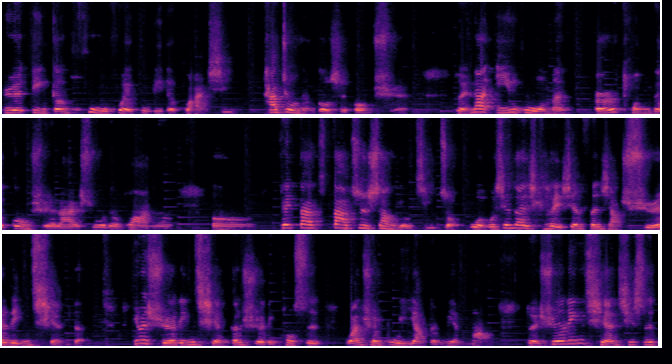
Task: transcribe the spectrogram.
约定跟互惠互利的关系，它就能够是共学。对，那以我们儿童的共学来说的话呢，呃，可以大大致上有几种。我我现在可以先分享学龄前的。因为学龄前跟学龄后是完全不一样的面貌。对，学龄前其实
